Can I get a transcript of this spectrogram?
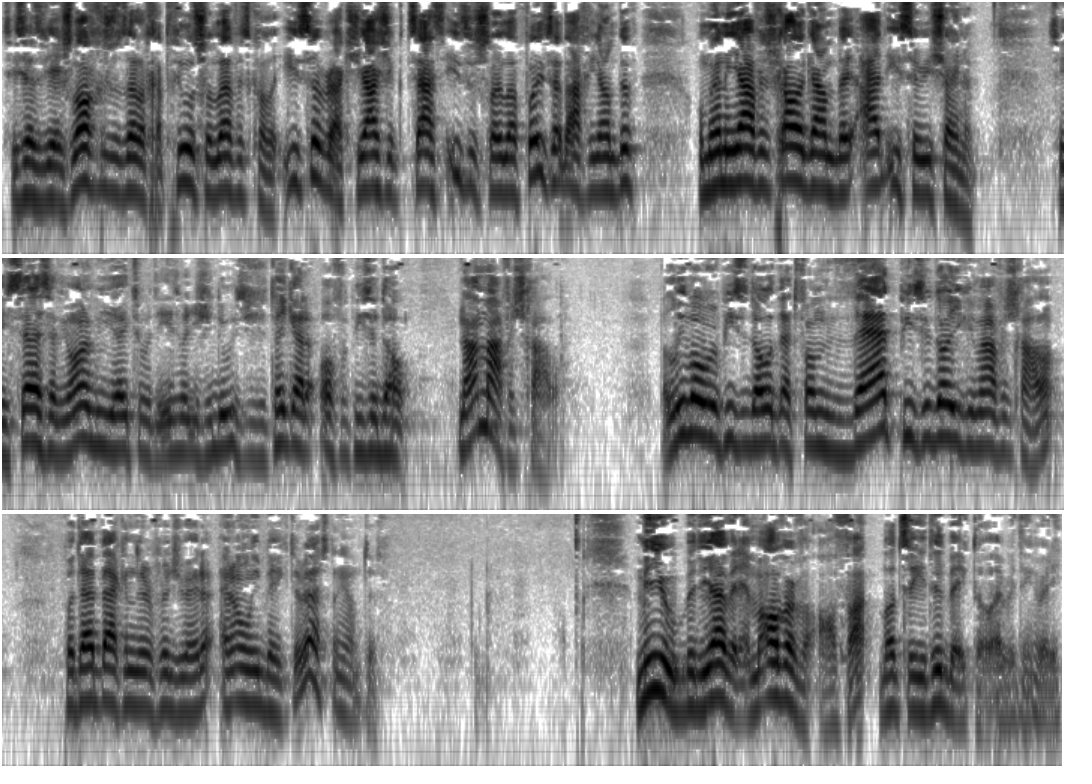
So he says, "V'yesh lachish uzel chatchil shalef is called isa v'rak shiyashik tzas isa yamtiv umeni yafish chalagam be'ad isa rishayim." So he says, if you want to be yaitz with these, what you should do is you should take out off a piece of dough, not mafish challah, but leave over a piece of dough that from that piece of dough you can mafish challah, put that back in the refrigerator, and only bake the rest on yamtiv. Miyu b'diavad and over v'alfa. Let's say you did bake though, everything ready.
